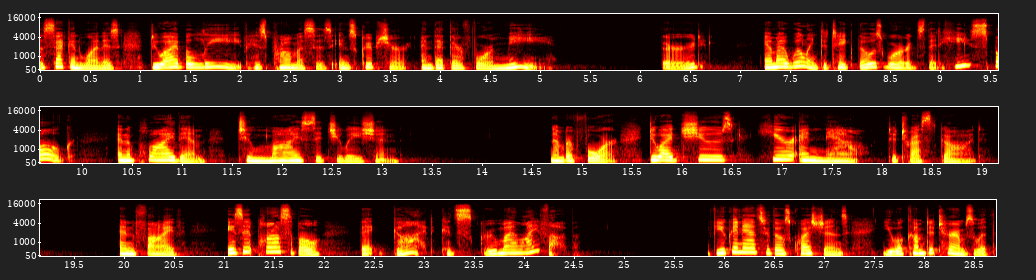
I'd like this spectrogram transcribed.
The second one is Do I believe his promises in Scripture and that they're for me? Third, am I willing to take those words that he spoke and apply them to my situation? Number four, do I choose here and now to trust God? And five, is it possible that God could screw my life up? If you can answer those questions, you will come to terms with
